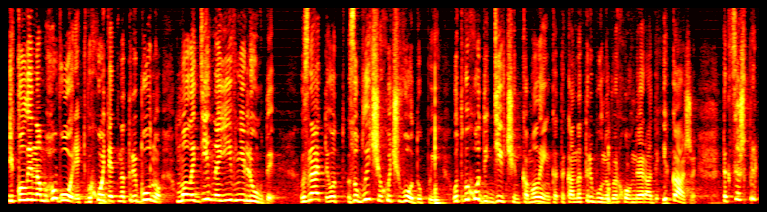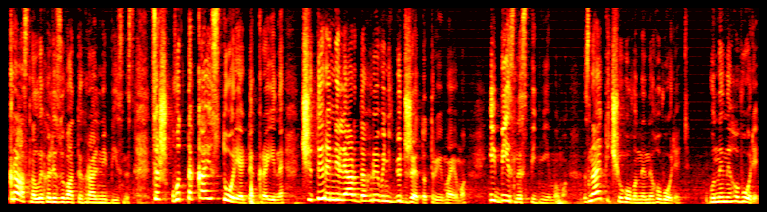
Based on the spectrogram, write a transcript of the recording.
І коли нам говорять, виходять на трибуну молоді наївні люди. Ви знаєте, от з обличчя хоч воду пий. От виходить дівчинка маленька, така на трибуну Верховної Ради, і каже: так це ж прекрасно легалізувати гральний бізнес. Це ж от така історія для країни. 4 мільярда гривень в бюджет отримаємо і бізнес піднімемо. Знаєте, чого вони не говорять? Вони не говорять,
